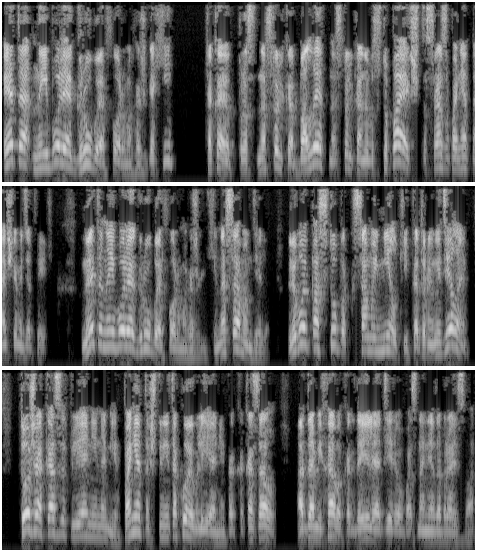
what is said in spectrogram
Это наиболее грубая форма Хашгахи, такая просто настолько балет, настолько она выступает, что сразу понятно, о чем идет речь. Но это наиболее грубая форма Хашгахи. На самом деле, любой поступок, самый мелкий, который мы делаем, тоже оказывает влияние на мир. Понятно, что не такое влияние, как оказал Адам и Хава, когда ели от дерева познания добра и зла.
